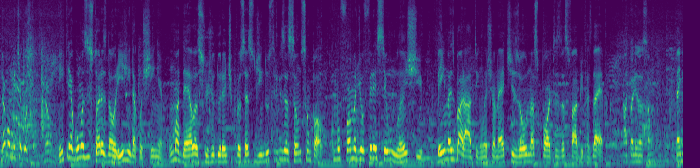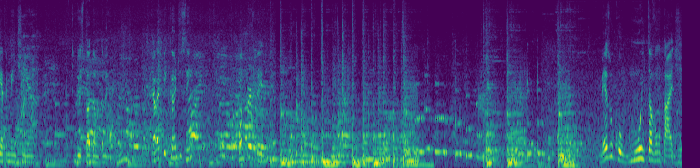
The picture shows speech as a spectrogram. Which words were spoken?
Normalmente é gostoso. Normalmente. Entre algumas histórias da origem da coxinha, uma delas surgiu durante o processo de industrialização de São Paulo, como forma de oferecer um lanche bem mais barato em lanchonetes ou nas portas das fábricas da época. atualização, pegue a pimentinha do Estadão também. Ela é picante sim, ponto perfeito. Mesmo com muita vontade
